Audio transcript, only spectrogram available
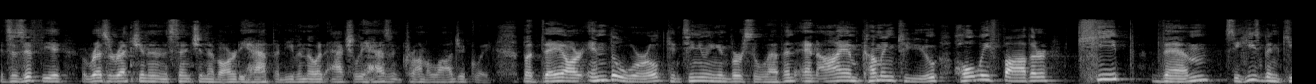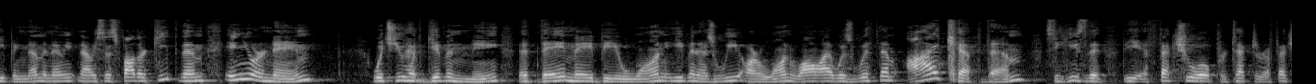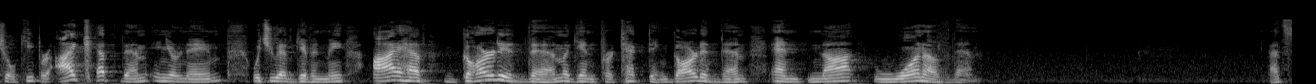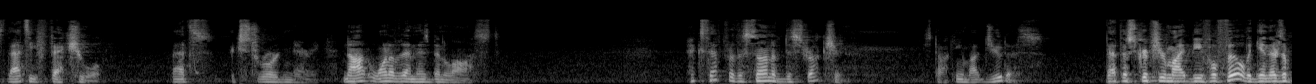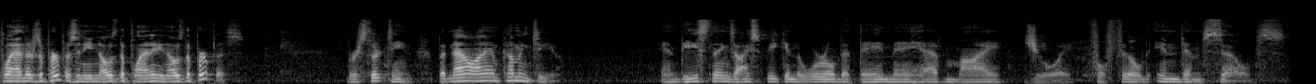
It's as if the resurrection and ascension have already happened, even though it actually hasn't chronologically. But they are in the world, continuing in verse 11, and I am coming to you, Holy Father, keep them. See, he's been keeping them, and now he says, Father, keep them in your name which you have given me, that they may be one, even as we are one. While I was with them, I kept them. See, he's the, the effectual protector, effectual keeper. I kept them in your name, which you have given me. I have guarded them, again, protecting, guarded them, and not one of them. That's, that's effectual. That's extraordinary. Not one of them has been lost except for the son of destruction. He's talking about Judas. That the scripture might be fulfilled. Again, there's a plan, there's a purpose, and he knows the plan and he knows the purpose. Verse 13. But now I am coming to you. And these things I speak in the world that they may have my joy fulfilled in themselves.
